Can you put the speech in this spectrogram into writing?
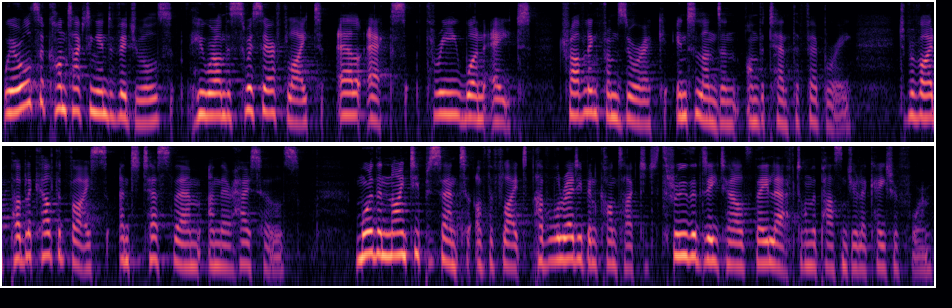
We are also contacting individuals who were on the Swissair flight LX318, travelling from Zurich into London on the 10th of February, to provide public health advice and to test them and their households. More than 90% of the flight have already been contacted through the details they left on the passenger locator form.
